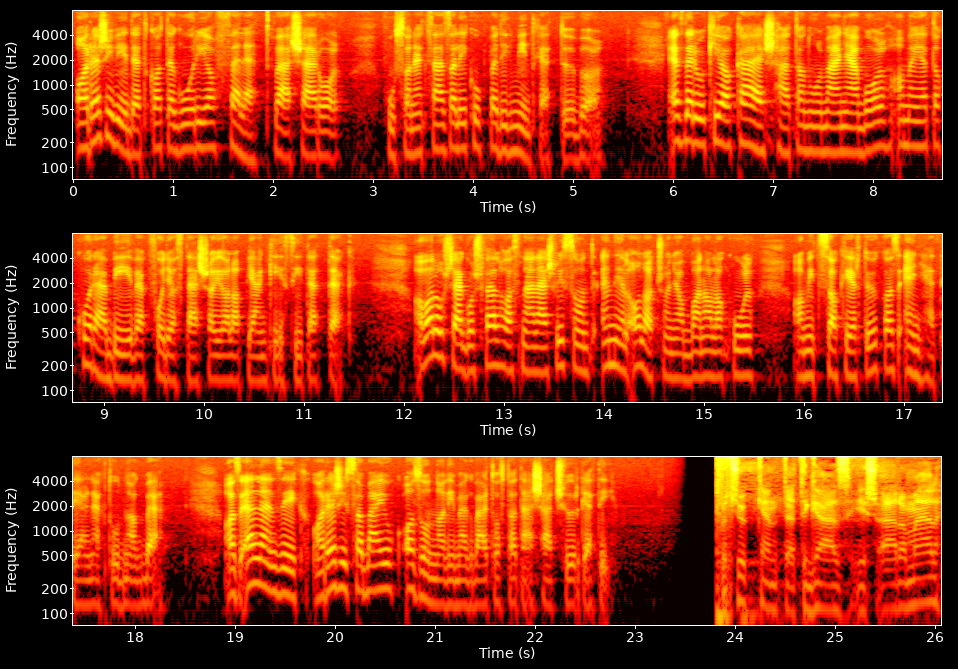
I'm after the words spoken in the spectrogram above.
a rezsivédett kategória felett vásárol, 21%-uk pedig mindkettőből. Ez derül ki a KSH tanulmányából, amelyet a korábbi évek fogyasztásai alapján készítettek. A valóságos felhasználás viszont ennél alacsonyabban alakul, amit szakértők az enyhetélnek tudnak be. Az ellenzék a rezsiszabályok azonnali megváltoztatását sürgeti. A csökkentett gáz és áramár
